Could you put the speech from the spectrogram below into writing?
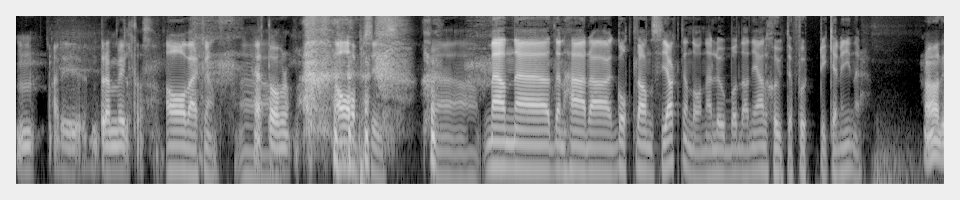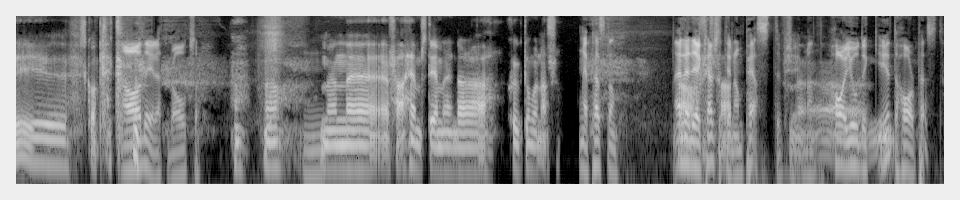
Mm. Ja, det är ju drömvilt alltså. Ja, verkligen. Eh, Ett av dem. Ja, precis. Eh, men eh, den här uh, Gotlandsjakten då, när Lubbe och Daniel skjuter 40 kaniner. Ja, det är ju skapligt. Ja, det är rätt bra också. Ja. Men eh, fan hemskt det med den där eh, sjukdomen alltså. Nej, pesten. Eller Ja, det kanske fan. inte är någon pest i och för sig. Men, har, jo, det är inte harpest.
